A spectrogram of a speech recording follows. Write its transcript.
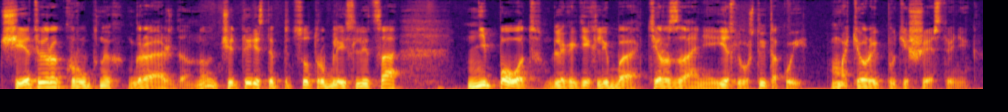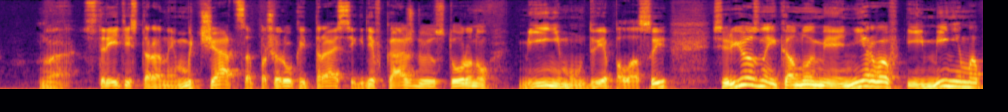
четверо крупных граждан. Ну, 400-500 рублей с лица не повод для каких-либо терзаний, если уж ты такой матерый путешественник. Да. С третьей стороны, мчаться по широкой трассе, где в каждую сторону минимум две полосы, серьезная экономия нервов и минимум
